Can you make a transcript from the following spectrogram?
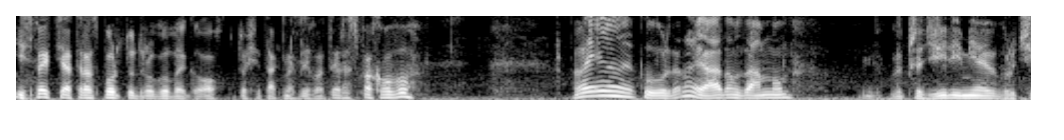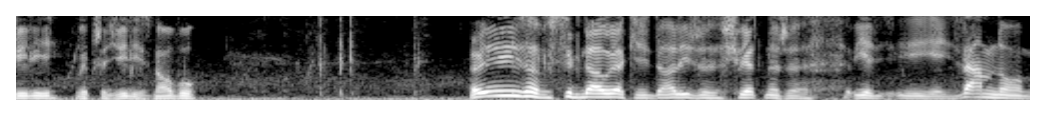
Inspekcja Transportu Drogowego, o, to się tak nazywa teraz fachowo. No i kurde, no jadą za mną. Wyprzedzili mnie, wrócili, wyprzedzili znowu. No I sygnały jakieś dali, że świetne, że jedź, jedź za mną,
